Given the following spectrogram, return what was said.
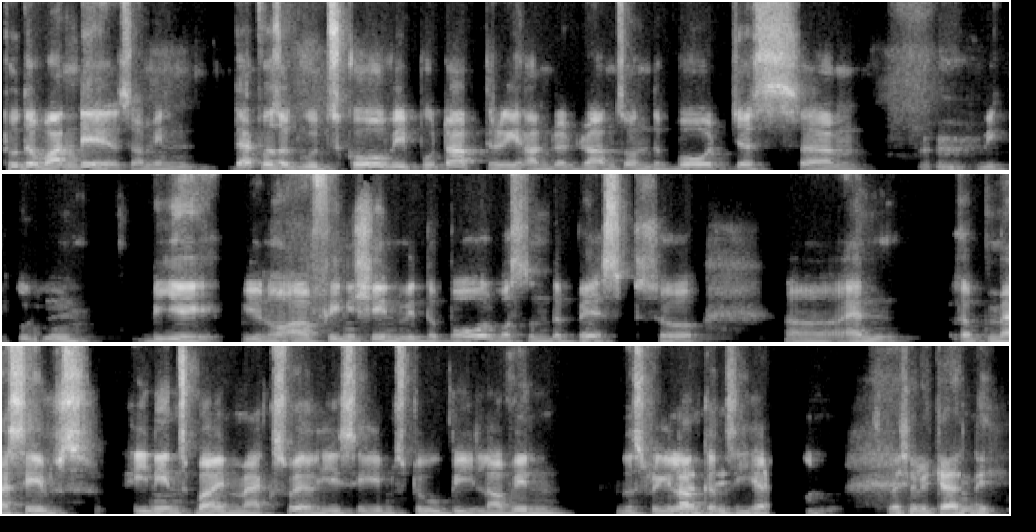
to the one days. I mean that was a good score. We put up 300 runs on the board. Just um, we couldn't be you know our finishing with the ball wasn't the best. So uh, and a massive innings by maxwell he seems to be loving the sri lankans. He had Especially Kandy.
